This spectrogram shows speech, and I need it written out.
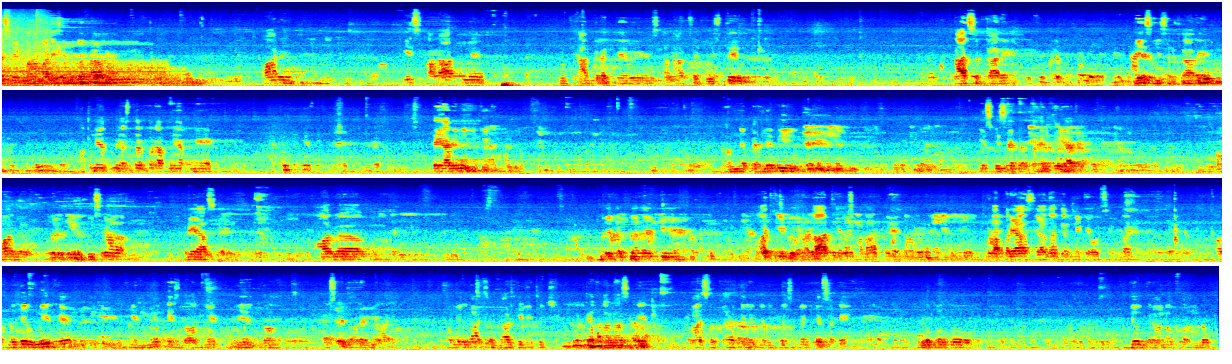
वैश्विक महामारी से गुजर रहा है और इस हालात में को ध्यान में रखते हुए, इस हालात से जूझते हुए राज्य सरकारें, देश की सरकारें अपने अपने स्तर पर अपने अपने तैयारी में जुटी हैं। हमने पहले भी इस विषय पर पहल किया और दूसरा प्रयास है। और, मुझे लगता है कि आज के जो हालात हैं उस हालात में थोड़ा प्रयास ज़्यादा करने की आवश्यकता है। और मुझे उम्मीद है कि हम लोग के इस दौर में, ये दौर, दूसरे दौरे में हम लोग राज्य सरकार के लिए कुछ बना सकें राज्य सरकार के लिए जब इन्वेस्टमेंट कर सकें, लोगों को, जो ग्रामों को हम लोग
